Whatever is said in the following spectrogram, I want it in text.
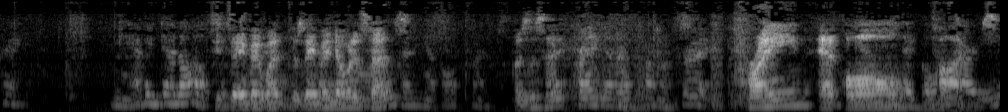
pray. Having done all. Does anybody, what, does anybody know what it says? Praying at all times. What does it say? Praying at all times. Praying at all the gold star times.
